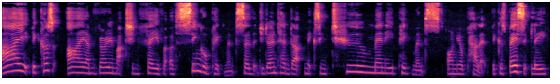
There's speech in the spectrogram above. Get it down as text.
I, because I am very much in favor of single pigments so that you don't end up mixing too many pigments on your palette, because basically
